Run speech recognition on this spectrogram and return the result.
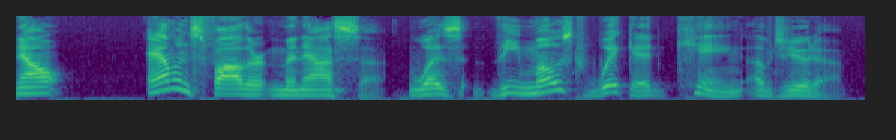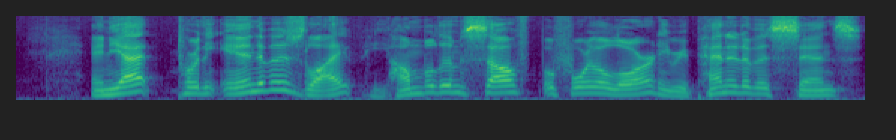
Now, Amon's father Manasseh was the most wicked king of Judah. And yet, toward the end of his life, he humbled himself before the Lord, he repented of his sins,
